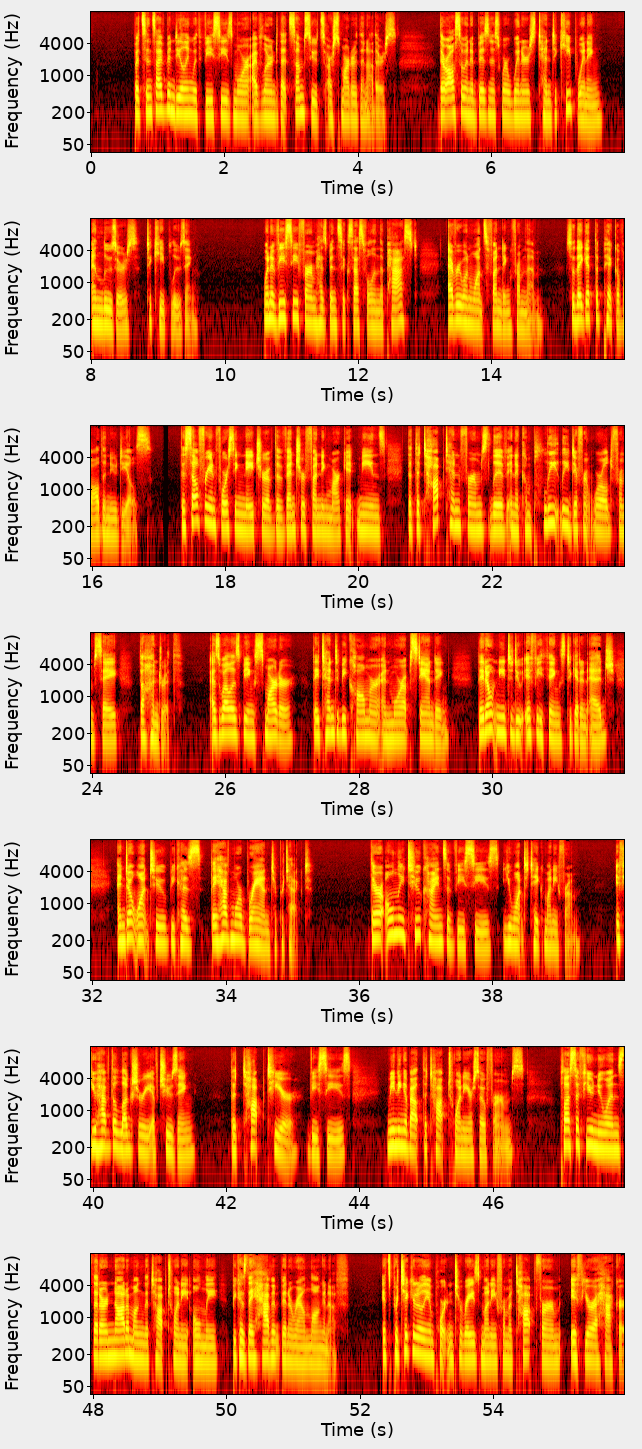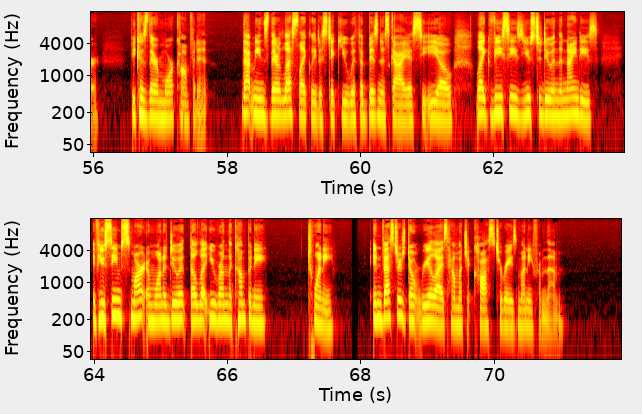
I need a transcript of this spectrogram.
But since I've been dealing with VCs more, I've learned that some suits are smarter than others. They're also in a business where winners tend to keep winning and losers to keep losing. When a VC firm has been successful in the past, everyone wants funding from them, so they get the pick of all the new deals. The self reinforcing nature of the venture funding market means that the top 10 firms live in a completely different world from, say, the 100th. As well as being smarter, they tend to be calmer and more upstanding. They don't need to do iffy things to get an edge, and don't want to because they have more brand to protect. There are only two kinds of VCs you want to take money from. If you have the luxury of choosing the top tier VCs, meaning about the top 20 or so firms, plus a few new ones that are not among the top 20 only because they haven't been around long enough. It's particularly important to raise money from a top firm if you're a hacker because they're more confident. That means they're less likely to stick you with a business guy as CEO, like VCs used to do in the 90s. If you seem smart and want to do it, they'll let you run the company. 20. Investors don't realize how much it costs to raise money from them.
